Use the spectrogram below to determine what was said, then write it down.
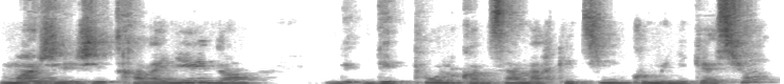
moi, j'ai travaillé dans des, pôles comme ça, marketing, communication,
